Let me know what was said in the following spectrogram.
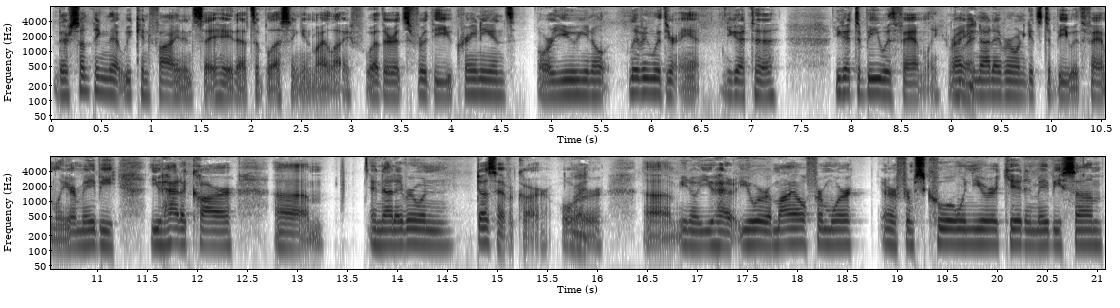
there's something that we can find and say, hey, that's a blessing in my life. Whether it's for the Ukrainians or you, you know, living with your aunt, you got to you get to be with family, right? Right. And not everyone gets to be with family. Or maybe you had a car, um, and not everyone does have a car. Or um, you know, you had you were a mile from work or from school when you were a kid, and maybe some,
